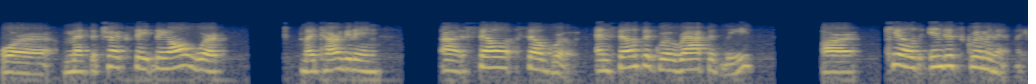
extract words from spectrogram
or methotrexate, they all work by targeting uh, cell cell growth. And cells that grow rapidly are killed indiscriminately.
